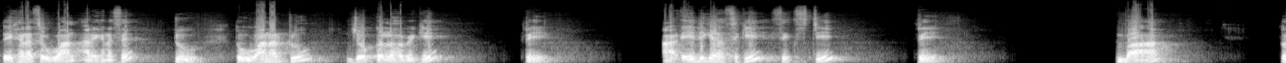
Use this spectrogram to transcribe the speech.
তো এখানে আছে ওয়ান আর এখানে আছে টু তো ওয়ান আর টু যোগ করলে হবে কি থ্রি আর এইদিকে আছে কি সিক্সটি থ্রি বা, তো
